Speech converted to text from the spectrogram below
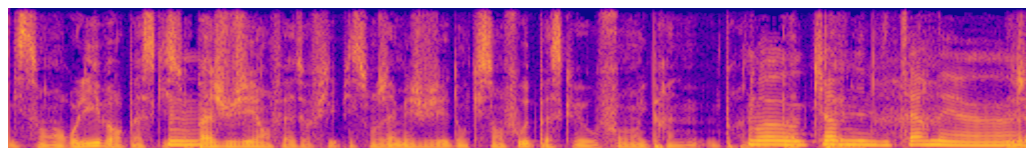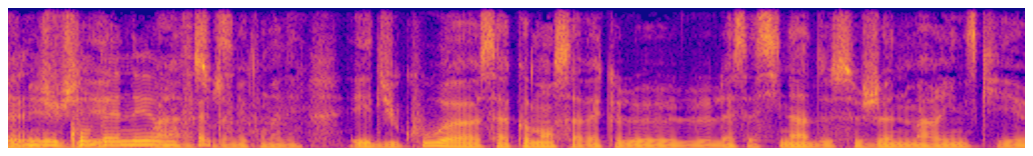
ils sont en roue libre parce qu'ils sont Mm. pas jugés en fait aux Philippines ils sont jamais jugés donc ils s'en foutent parce qu'au fond ils prennent, ils prennent Ouais, pas de aucun peine militaire n'est euh, condamné voilà, en ils fait. sont jamais condamnés. Et du coup, euh, ça commence avec l'assassinat de ce jeune Marines qui est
